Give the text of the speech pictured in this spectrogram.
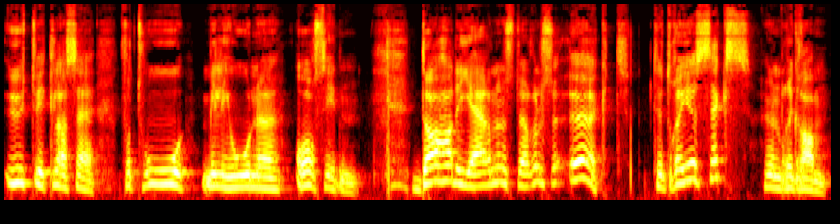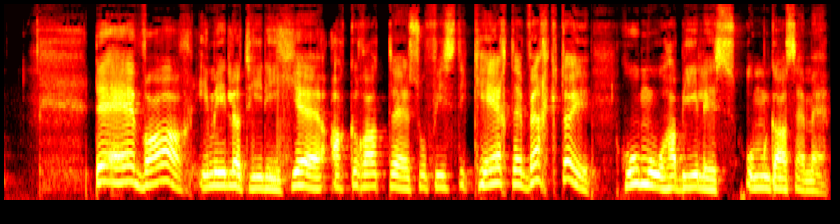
utvikla seg for to millioner år siden. Da hadde hjernens størrelse økt til drøye 600 gram. Det var imidlertid ikke akkurat sofistikerte verktøy Homo habilis omga seg med.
